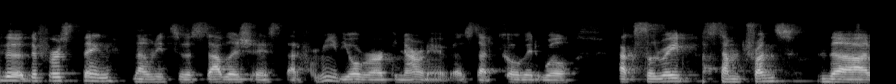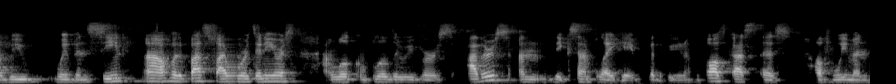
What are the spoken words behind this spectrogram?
The the first thing that we need to establish is that for me the overarching narrative is that covid will accelerate some trends that we we've been seeing uh, for the past five or ten years. and will completely reverse others. And the example I gave at the beginning of the podcast is of women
